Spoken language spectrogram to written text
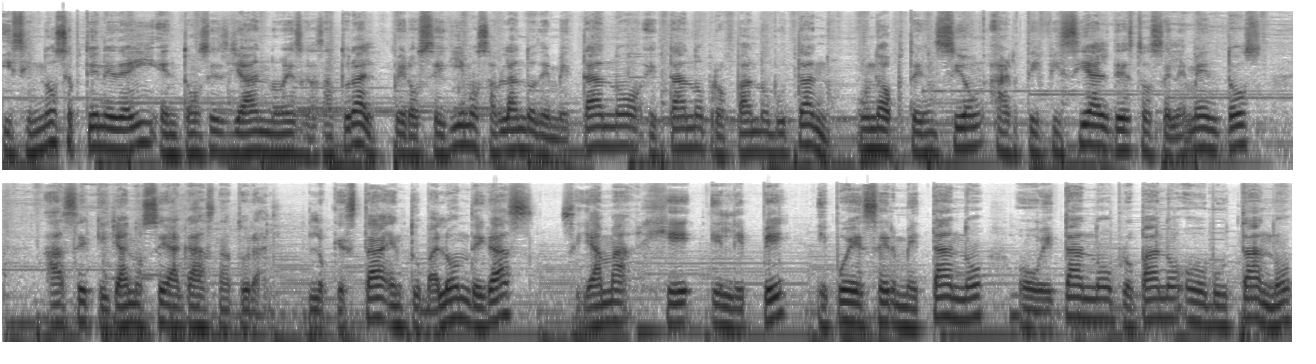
y si no se obtiene de ahí entonces ya no es gas natural, pero seguimos hablando de metano, etano, propano, butano. Una obtención artificial de estos elementos hace que ya no sea gas natural. Lo que está en tu balón de gas se llama GLP y puede ser metano o etano, propano o butano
